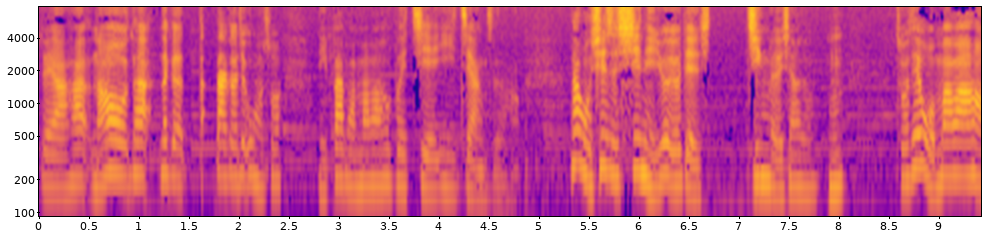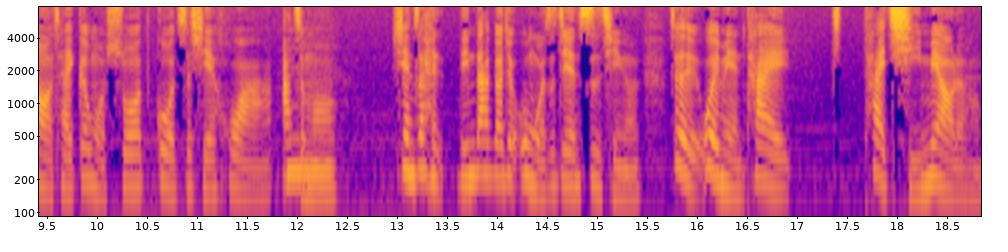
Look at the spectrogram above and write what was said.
对啊，他然后他那个大大哥就问我说，你爸爸妈妈会不会介意这样子哈？那我其实心里又有点惊了一下，说：“嗯，昨天我妈妈哈才跟我说过这些话啊，怎么现在 林大哥就问我这件事情了？这未免太太奇妙了哈！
